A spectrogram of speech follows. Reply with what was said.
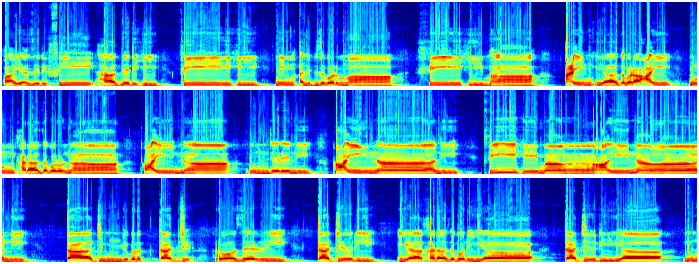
ফায়াজের ফি হাজের হি ফিহি মিম আলিফ জবর মা, ফিহি মা, আইন ইয়া জবর আই, নুন খারা জবর না, আইনা, নুন জেরে নি আইনানি ফিহিমা আইনানি তাজিম জবর তাজ রজের তাজরি ইয়া খারা জবর ইয়া তাজরিয়া নুন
